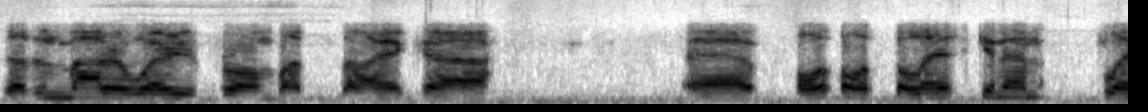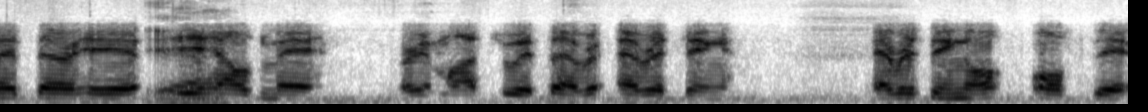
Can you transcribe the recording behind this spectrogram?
doesn't matter where you're from, but like uh, uh, Otto Leskinen played there. He Yeah. he helped me very much with every, everything, everything off the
